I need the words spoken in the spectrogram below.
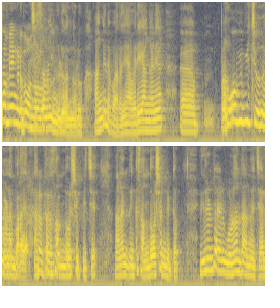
സമയം ഇങ്ങോട്ട് പോകുന്നുള്ളൂ സമയം ഇങ്ങോട്ട് വന്നോളൂ. അങ്ങനെ പറഞ്ഞ് അവരെ അങ്ങനെ പ്രകോപിപ്പിച്ചു എന്ന് വേണം പറയാം അത്ര സന്തോഷിപ്പിച്ച് നാളെ നിങ്ങൾക്ക് സന്തോഷം കിട്ടും. ഇതിലുണ്ടായൊരു ഗുണം എന്താണെന്ന് വെച്ചാൽ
